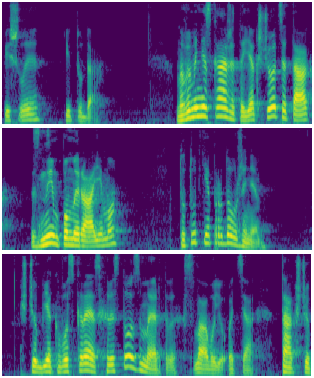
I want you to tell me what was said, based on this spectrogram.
пішли і туди. Ну ви мені скажете, якщо це так, з ним помираємо, то тут є продовження. Щоб як воскрес Христос з мертвих славою Отця, так, щоб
